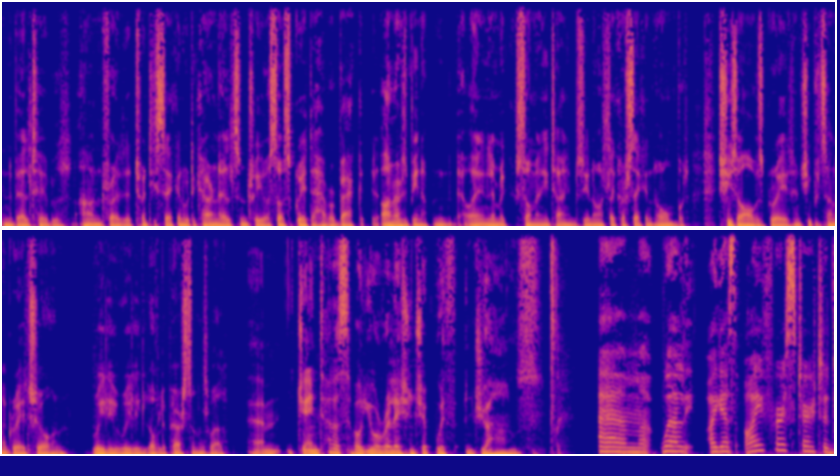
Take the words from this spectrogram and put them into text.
in the Bell Table on Friday the twenty second with the Karen Nelson trio. So it's great to have her back. Honor's been up in, uh, in Limerick so many times, you know, it's like her second home. But she's always great, and she puts on a great show, and really, really lovely person as well. Um, Jane, tell us about your relationship with jazz. Um, well, I guess I first started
